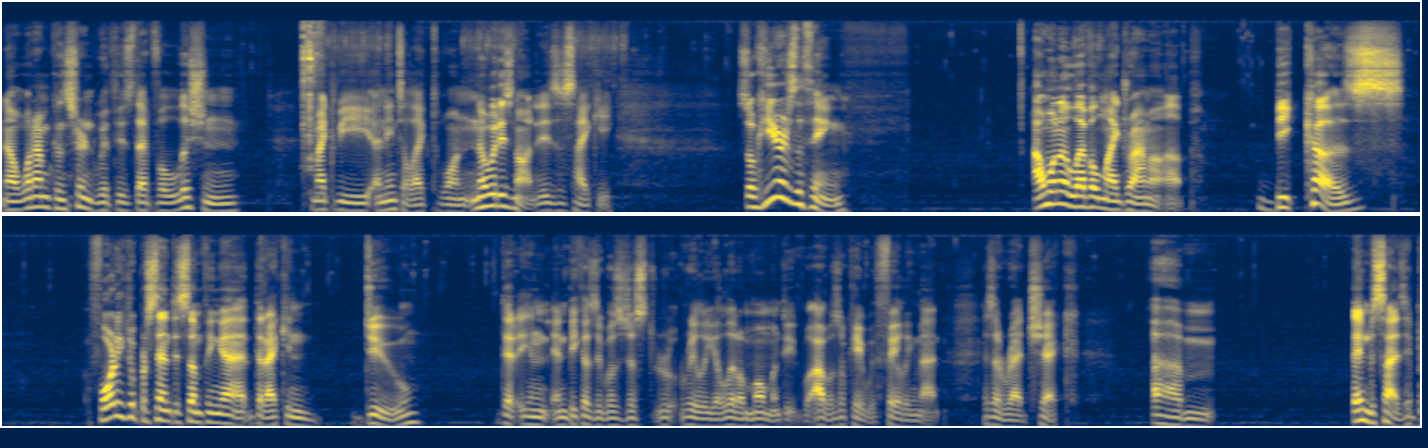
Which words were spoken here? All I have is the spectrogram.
Now, what I'm concerned with is that volition might be an intellect one. No, it is not. It is a psyche. So here's the thing. I want to level my drama up because 42% is something uh, that I can do that in, and because it was just really a little moment, it, I was okay with failing that as a red check. Um, and besides, it,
